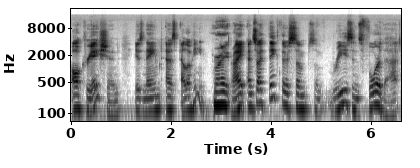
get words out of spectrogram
all creation is named as Elohim. Right. Right? And so I think there's some some reasons for that.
